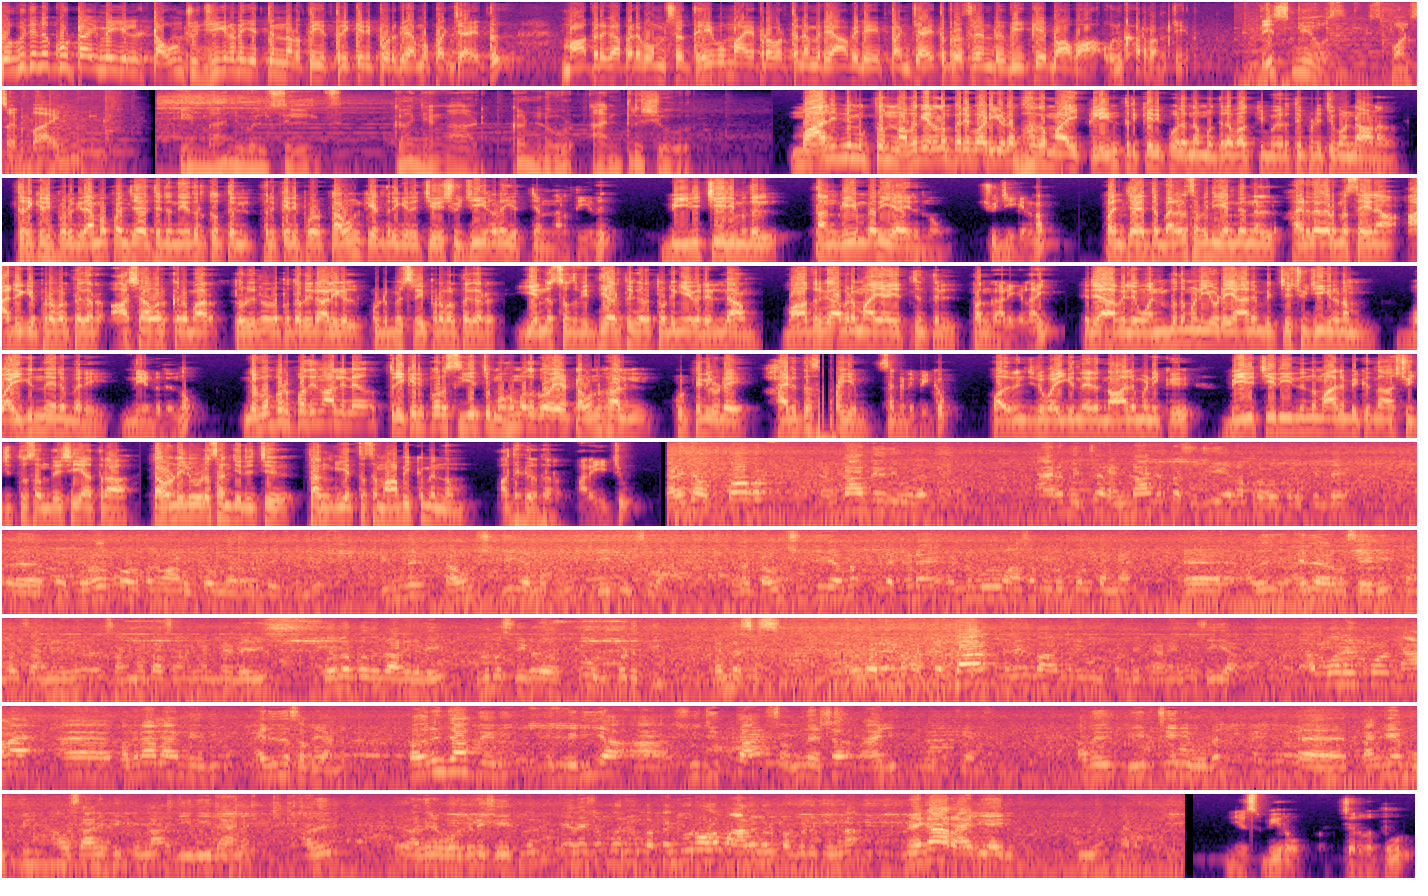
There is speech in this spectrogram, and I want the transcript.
ബഹുജന കൂട്ടായ്മയിൽ ടൗൺ ശുചീകരണ യജ്ഞം നടത്തിയ തൃക്കരിപ്പൂർ ഗ്രാമപഞ്ചായത്ത്. മാതൃകാപരവും ശ്രദ്ധേയവുമായ പ്രവർത്തനം രാവിലെ panchayat president V K Bava ഉദ്ഘാടനം ചെയ്തു. This news sponsored by Emmanuel silks Kanhangad Kannur and Thrissur. മാലിന്യമുക്തം നവകേരളം പരിപാടിയുടെ ഭാഗമായി ക്ലീൻ തൃക്കരിപ്പൂർ എന്ന മുദ്രാവാക്യം ഉയർത്തിപ്പിടിച്ചുകൊണ്ടാണ് തൃക്കരിപ്പൂർ ഗ്രാമപഞ്ചായത്തിന്റെ നേതൃത്വത്തിൽ തൃക്കരിപ്പൂർ ടൗൺ കേന്ദ്രീകരിച്ച് ശുചീകരണ യജ്ഞം നടത്തിയത്. ബീരിച്ചേരി മുതൽ തങ്കയം വരെയായിരുന്നു ശുചീകരണം. പഞ്ചായത്ത് ഭരണസമിതി അംഗങ്ങൾ ഹരിതകർമ്മസേന ആരോഗ്യ പ്രവർത്തകർ ആശാവർക്കർമാർ തൊഴിലുറപ്പ് തൊഴിലാളികൾ കുടുംബശ്രീ പ്രവർത്തകർ എൻ എസ് എസ് വിദ്യാർത്ഥികൾ തുടങ്ങിയവരെല്ലാം മാതൃകാപരമായ യജ്ഞത്തിൽ പങ്കാളികളായി. രാവിലെ ഒൻപത് മണിയോടെ ആരംഭിച്ച ശുചീകരണം വൈകുന്നേരം വരെ നീണ്ടുനിന്നു. നവംബർ പതിനാലിന് Thrikaripur C H Muhammad Koya town ഹാളിൽ കുട്ടികളുടെ ഹരിതസഭയും സംഘടിപ്പിക്കും. പതിനഞ്ചിന് വൈകുന്നേരം നാല് മണിക്ക് ബീരിച്ചേരിയിൽ നിന്നും ആരംഭിക്കുന്ന ശുചിത്വ സന്ദേശയാത്ര ടൗണിലൂടെ സഞ്ചരിച്ച് തങ്കിയത്ത് സമാപിക്കുമെന്നും അധികൃതർ അറിയിച്ചു. കഴിഞ്ഞ ഒക്ടോബർ രണ്ടാം തീയതി മുതൽ ആരംഭിച്ച രണ്ടാം ഘട്ട ശുചീകരണ പ്രവർത്തനത്തിന്റെ തുടർ പ്രവർത്തനമാണ് ഇപ്പോൾ നടന്നുകൊണ്ടിരിക്കുന്നത്. ഇന്ന് ടൗൺ ശുചീകരണത്തിന് ഡീറ്റെയിൽസുമാണ് എന്നാൽ ടൗൺ ശുചീകരണം ഇടയ്ക്കിടെ രണ്ട് മൂന്ന് മാസം കൂടുമ്പോൾ തന്നെ അത് ഹരിതകർമ്മസേനയും സന്നദ്ധ സംഘ- സന്നദ്ധ സംഘടനകളെയും തൊഴിലുറപ്പ് തൊഴിലാളികളെയും കുടുംബശ്രീകളെയും ഒക്കെ ഉൾപ്പെടുത്തി എൻ എസ് എസ് അതുപോലെയുള്ള മറ്റെല്ലാ ജനവിഭാഗങ്ങളെയും ഉൾപ്പെടുത്തിയിട്ടാണ് ഇങ്ങനെ ചെയ്യുക. അതുപോലെ ഇപ്പോൾ നാളെ പതിനാലാം തീയതി ഹരിതസഭയാണ്. പതിനഞ്ചാം തീയതി ഒരു വലിയ ശുചിത്വ സന്ദേശ റാലി പ്രഖ്യാപിച്ചു അത് വീർച്ചേരി മുതൽ തങ്കേ തങ്കയം മുക്കിൽ അവസാനിപ്പിക്കുന്ന രീതിയിലാണ് അത് അതിനെ ഓർഗനൈസ് ചെയ്തിട്ടുള്ളത്. ഏകദേശം ഒരു പത്തഞ്ഞൂറോളം ആളുകൾ പങ്കെടുക്കുന്ന മെഗാ റാലിയായിരിക്കും അന്ന് നടത്തുന്നത് ന്യൂസ് ബ്യൂറോ ചെറുവത്തൂർ.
